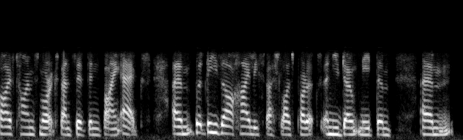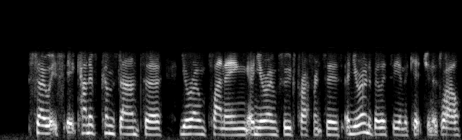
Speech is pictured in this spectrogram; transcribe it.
five times more expensive than buying eggs. Um, but these are highly specialized products, and you don't need them. Um, so it kind of comes down to your own planning and your own food preferences and your own ability in the kitchen as well.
